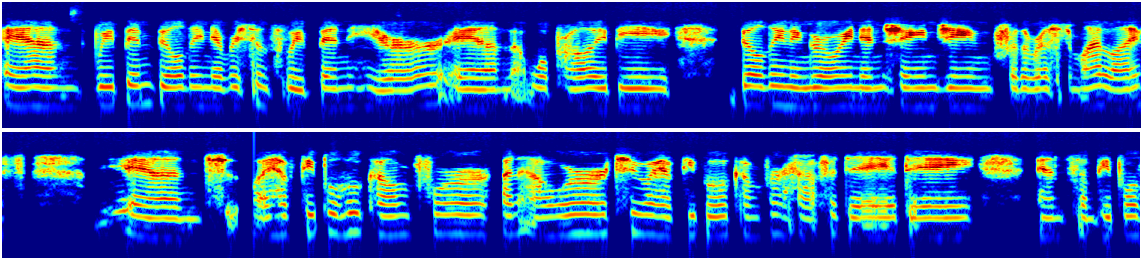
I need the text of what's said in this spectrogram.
and we've been building ever since we've been here and we'll probably be building and growing and changing for the rest of my life. And i have people who come for an hour or two. I have people who come for half a day a day and some people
